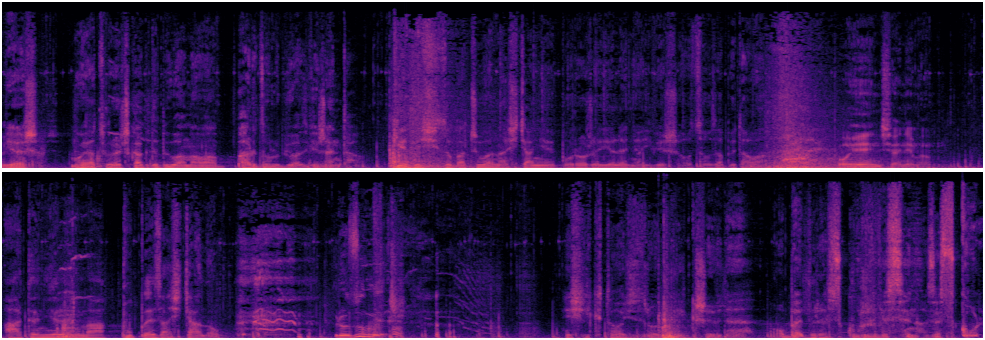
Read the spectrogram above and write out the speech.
Wiesz, moja córeczka, gdy była mała, bardzo lubiła zwierzęta. Kiedyś zobaczyła na ścianie poroże jelenia i wiesz, o co zapytała? Pojęcia nie mam. A ten jeleń ma pupę za ścianą. Rozumiesz? Jeśli ktoś zrobi jej krzywdę, obedrę syna ze skóry.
